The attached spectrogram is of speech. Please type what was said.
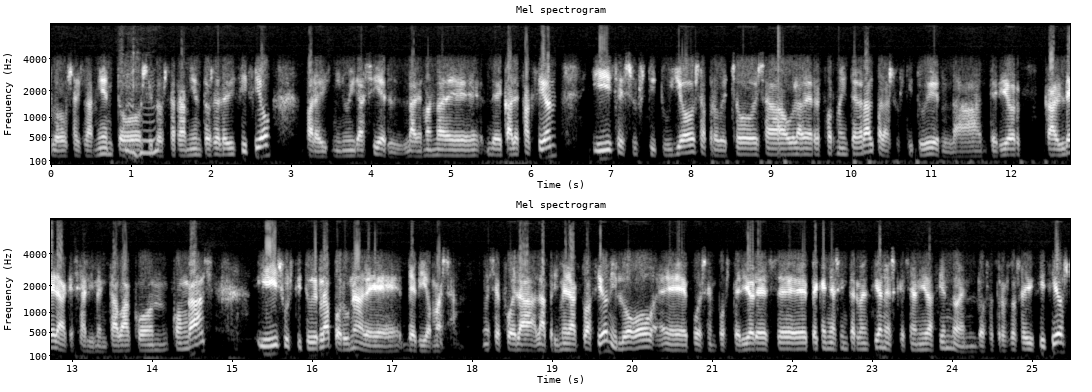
los aislamientos y los cerramientos del edificio para disminuir así el- la demanda de, de calefacción y se sustituyó, se aprovechó esa ola de reforma integral para sustituir la anterior caldera que se alimentaba con, con gas y sustituirla por una de, de biomasa. Esa fue la, primera actuación y luego, eh, pues en posteriores eh, pequeñas intervenciones que se han ido haciendo en los otros dos edificios,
